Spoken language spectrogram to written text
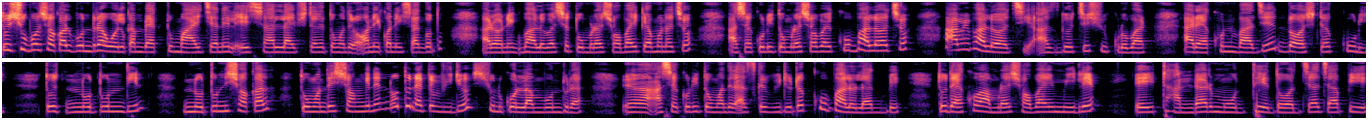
তো শুভ সকাল বন্ধুরা welcome back to my channel S R লাইফস্টাইলে তোমাদের অনেক অনেক স্বাগত আর অনেক ভালোবাসা। তোমরা সবাই কেমন আছো? আশা করি তোমরা সবাই খুব ভালো আছো, আমি ভালো আছি। আজকে হচ্ছে শুক্রবার আর এখন বাজে দশটা কুড়ি। তো নতুন দিন, নতুন সকাল, তোমাদের সঙ্গে নিয়ে নতুন একটা ভিডিও শুরু করলাম বন্ধুরা। আশা করি তোমাদের আজকের ভিডিওটা খুব ভালো লাগবে। তো দেখো আমরা সবাই মিলে এই ঠান্ডার মধ্যে দরজা চাপিয়ে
